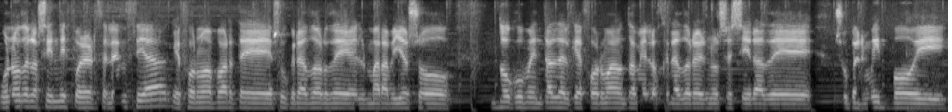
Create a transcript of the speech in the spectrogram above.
Uno de los indies por excelencia, que forma parte su creador del maravilloso documental del que formaron también los creadores, no sé si era de Super Meat Boy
